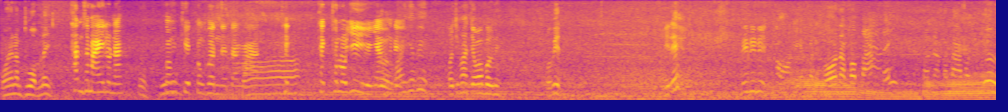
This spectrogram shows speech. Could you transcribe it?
บ่ให้น้ำท่วมเลยทันสมัยแล้วนะเออความคิดของเพิ่นเนี่ยแต่ว่าว้าเทคเทคโนโลยีอย่างเอเงี้ยอไปเฮ้ยพี่ปัจจุบันจะมาเบิ่งนี่บ่ผิดนี่เด้ นี่นี่นี่ต่อเนี่ยขอน้ำประปาเด้ตอนนั้นมาตาบอลเออ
